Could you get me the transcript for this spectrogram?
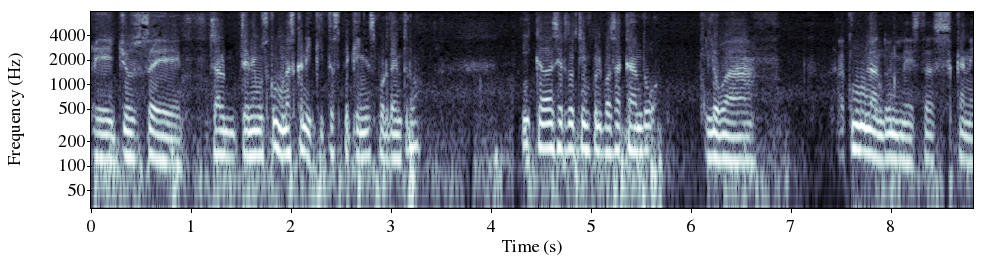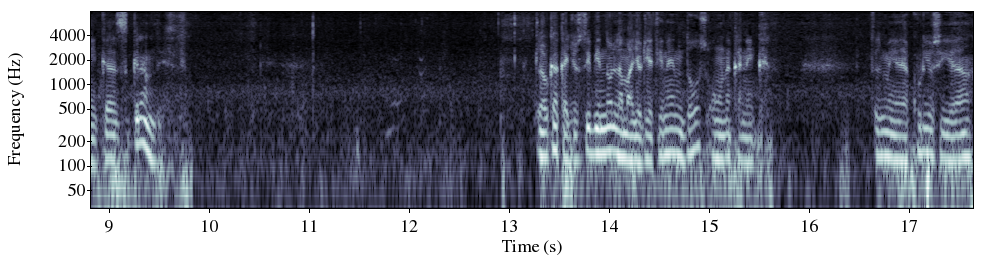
ellos, eh, tenemos como unas caniquitas pequeñas por dentro y cada cierto tiempo él va sacando y lo va acumulando en estas canecas grandes. Claro que acá yo estoy viendo la mayoría tienen dos o una caneca. Entonces me da curiosidad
